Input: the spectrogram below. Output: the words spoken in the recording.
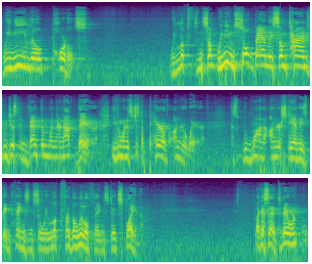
We need little portals. We look some we need them so badly sometimes we just invent them when they're not there, even when it's just a pair of underwear. Because we want to understand these big things, and so we look for the little things to explain them. Like I said, today we're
